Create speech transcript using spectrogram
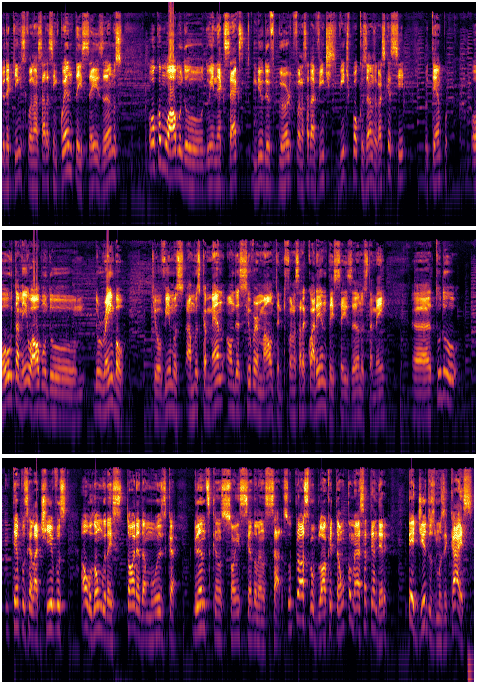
do The Kings, que foi lançada há 56 anos. Ou como o álbum do, do INXX, Build of Girl, que foi lançado há 20, 20 e poucos anos, agora esqueci o tempo. Ou também o álbum do, do Rainbow, que ouvimos a música Man on the Silver Mountain, que foi lançada há 46 anos também. Uh, tudo em tempos relativos ao longo da história da música, grandes canções sendo lançadas. O próximo bloco então começa a atender pedidos musicais.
